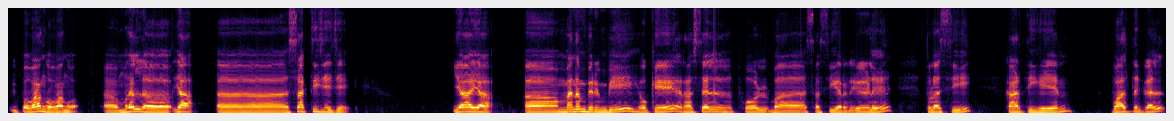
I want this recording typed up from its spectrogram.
இப்போ வாங்கோ வாங்கோ. முதல் யா சக்தி ஜே ஜே. யா யா. மனம் விரும்பி. ஓகே. ரசல் போல் ப சசிகரன் ஏழு. துளசி. கார்த்திகேயன். வாழ்த்துக்கள்.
